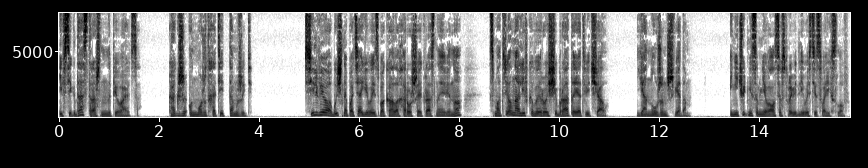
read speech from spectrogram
и всегда страшно напиваются. Как же он может хотеть там жить? Сильвио, обычно потягивая из бокала хорошее красное вино, смотрел на оливковые рощи брата и отвечал «Я нужен шведам». И ничуть не сомневался в справедливости своих слов.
